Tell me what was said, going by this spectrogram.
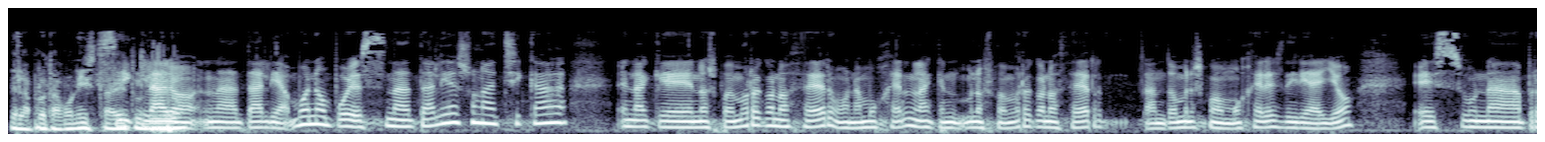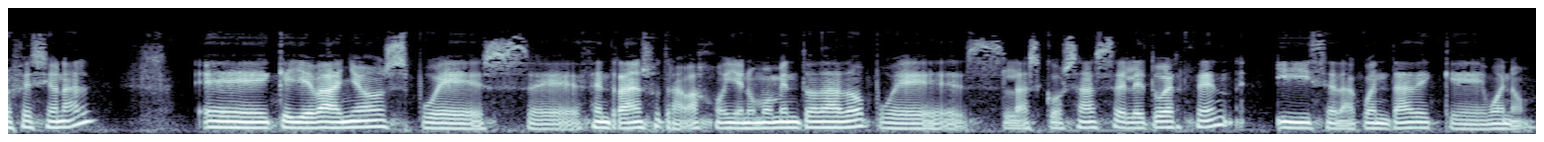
De la protagonista de Sí, tu claro, libro. Natalia. Bueno, pues Natalia es una chica en la que nos podemos reconocer, una mujer en la que nos podemos reconocer, tanto hombres como mujeres, diría yo. Es una profesional eh, que lleva años pues eh, centrada en su trabajo y en un momento dado pues las cosas se le tuercen y se da cuenta de que, bueno,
